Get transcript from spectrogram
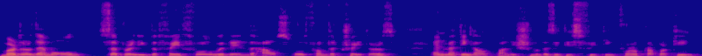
murdered them all, separating the faithful within the household from the traitors, and meting out punishment as it is fitting for a proper king.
